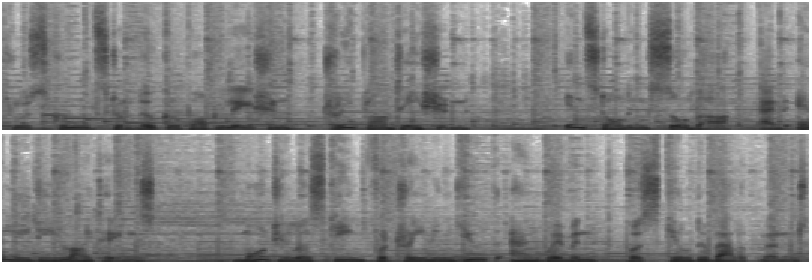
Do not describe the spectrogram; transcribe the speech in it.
through schools to local population, tree plantation, installing solar and LED lightings, modular scheme for training youth and women for skill development,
